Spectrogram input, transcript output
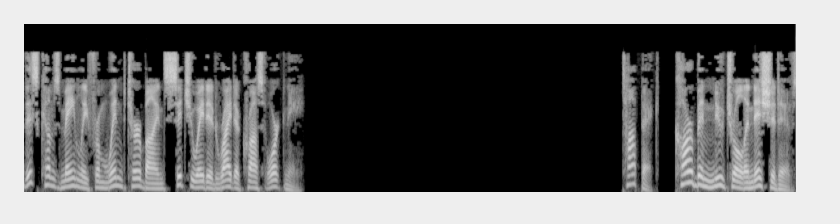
This comes mainly from wind turbines situated right across Orkney. Topic: Carbon neutral initiatives.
